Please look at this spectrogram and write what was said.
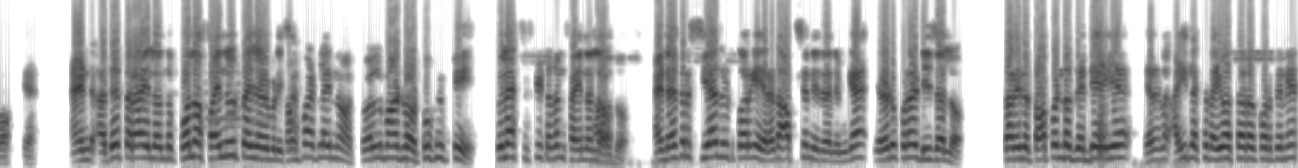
okay and ಅದೇ ತರ ಇಲ್ಲೊಂದು ಪೋಲೋ ಫೈನಲ್ ಪ್ರೈಸ್ ಹೇಳ್ಬಿಡಿ ಕಂಫರ್ಟ್ ಲೈನ್ ಟ್ವೆಲ್ ಮಾಡ್ಲು two fifty two lakh fifty thousand final ಹೌದು. ಅಂಡ್ ಅದ್ರ ಸಿಯಾ ದುಡ್ಕೋರ್ಗೆ ಎರಡು ಆಪ್ಷನ್ ಇದೆ ನಿಮ್ಗೆ. ಎರಡು ಕೂಡ ಡೀಸೆಲ್ ಸರ್ ಇದು ಟಾಪ್ ಅಂಡ್ ಜೆಡ್ ಎರಡು ಐದ್ ಲಕ್ಷದ ಐವತ್ ಸಾವಿರ ಕೊಡ್ತೀನಿ.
